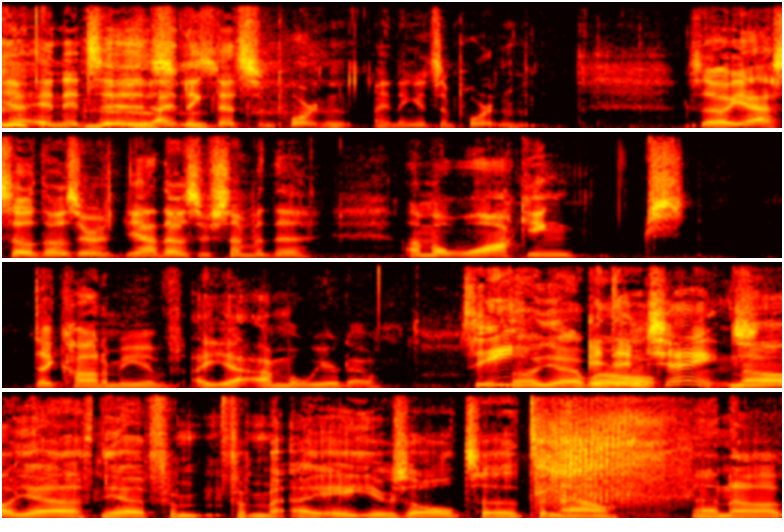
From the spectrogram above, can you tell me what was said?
Yeah, and it's a, I think that's important. I think it's important. So yeah, so those are yeah those are some of the. I'm a walking dichotomy of uh, yeah I'm a weirdo. See, Oh yeah, it didn't all- change. No, yeah, yeah, from from uh, eight years old to, to now, and uh,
